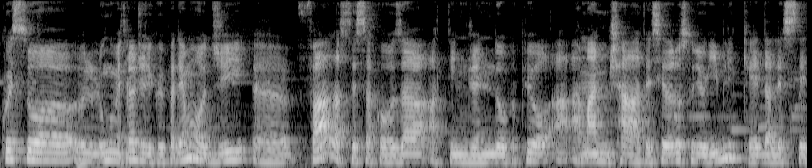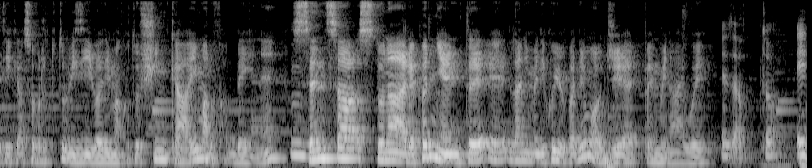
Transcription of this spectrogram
questo lungometraggio di cui parliamo oggi eh, fa la stessa cosa attingendo proprio a, a, manciate sia dallo studio Ghibli che dall'estetica, soprattutto visiva, di Makoto Shinkai, ma lo fa bene, mm-hmm. senza stonare per niente e l'anime di cui vi parliamo oggi è Penguin Highway. Esatto, è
